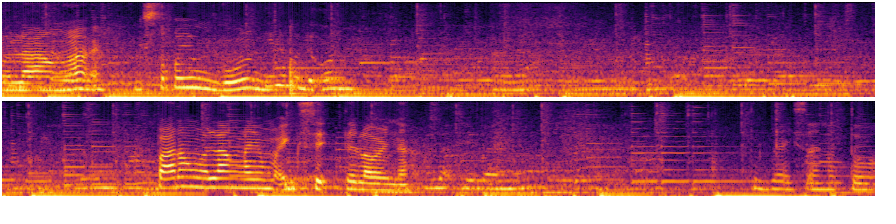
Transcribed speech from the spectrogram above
Wala nga eh. Gusto ko yung gold. Hindi naman doon. Parang wala nga yung maigsi, Tilorna. Wala sila. Ito guys, ano to?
